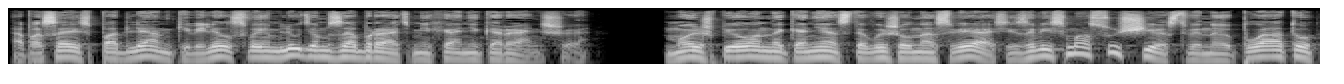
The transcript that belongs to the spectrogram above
Опасаясь подлянки, велел своим людям забрать механика раньше. Мой шпион наконец-то вышел на связь и за весьма существенную плату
